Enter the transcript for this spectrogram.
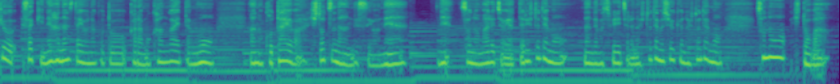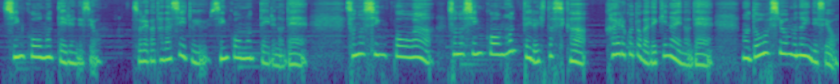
今日さっきね話したようなことからも考えてもあの答えは一つなんですよね。ねそのマルチをやってる人でも何でもスピリチュアルの人でも宗教の人でもその人は信仰を持っているんですよ。それが正しいという信仰を持っているのでその信仰はその信仰を持っている人しか変えることができないのでもうどうしようもないんですよ。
